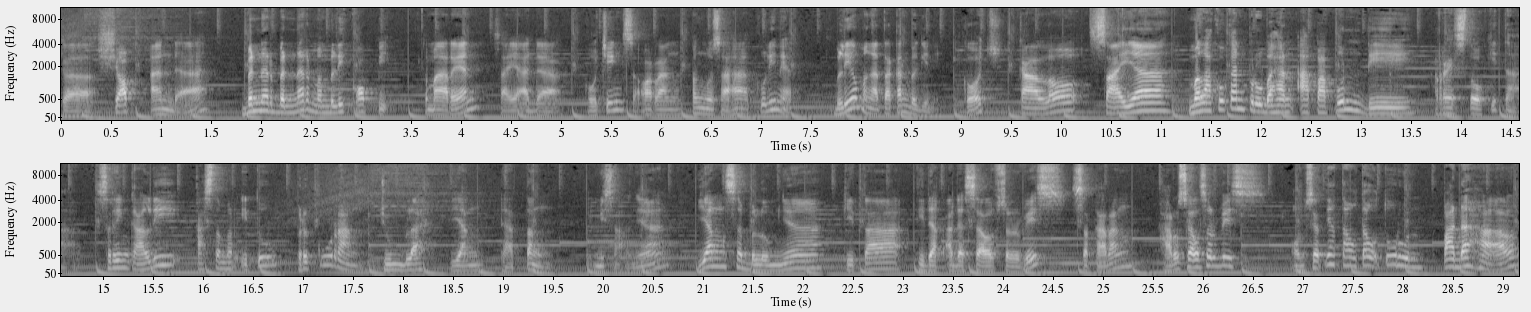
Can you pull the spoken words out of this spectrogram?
ke shop Anda benar-benar membeli kopi. Kemarin saya ada coaching seorang pengusaha kuliner. Beliau mengatakan begini, Coach, kalau saya melakukan perubahan apa pun di resto kita, sering kali customer itu berkurang jumlah yang datang. Misalnya, yang sebelumnya kita tidak ada self service, sekarang harus self service omsetnya tahu-tahu turun. Padahal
